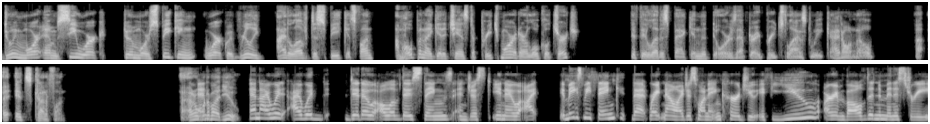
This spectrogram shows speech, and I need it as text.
doing more MC work, doing more speaking work. We really, I love to speak. It's fun. I'm hoping I get a chance to preach more at our local church if they let us back in the doors after I preached last week. I don't know. Uh, it's kind of fun. I don't know. What about you? And I would I would ditto all of those things and just, you know, I it makes me think that right now I just want to encourage you if you are involved in a ministry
